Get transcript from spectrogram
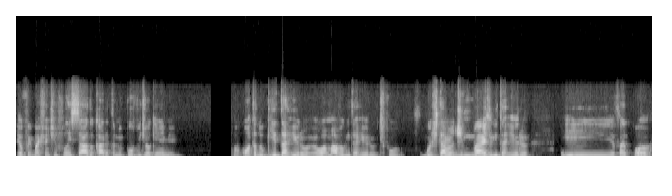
eu fui bastante influenciado, cara, também por videogame. Por conta do Guitar Hero. Eu amava o Guitar Hero, tipo, gostava demais do Guitar Hero. E eu falei, pô,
